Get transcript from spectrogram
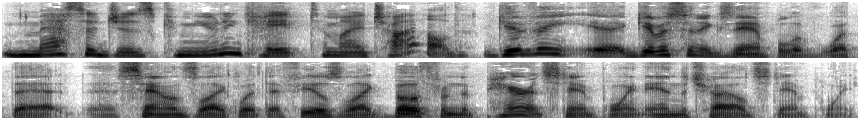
messages communicate to my child. Giving, uh, give us an example of what that uh, sounds like, what that feels like, both from the parent standpoint and the child standpoint.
